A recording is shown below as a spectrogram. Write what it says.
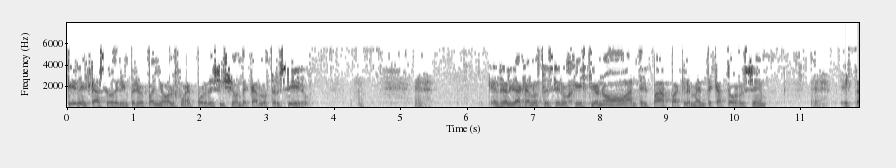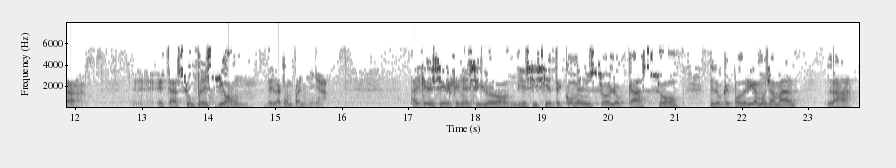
que en el caso del Imperio Español fue por decisión de Carlos III. Eh, en realidad Carlos III gestionó ante el Papa Clemente XIV eh, esta, eh, esta supresión de la compañía. Hay que decir que en el siglo XVII comenzó el ocaso de lo que podríamos llamar la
